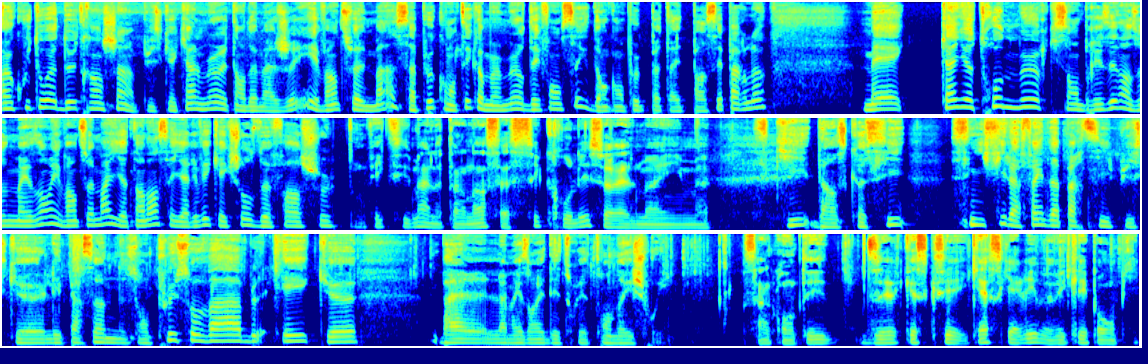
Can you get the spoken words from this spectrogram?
un couteau à deux tranchants, puisque quand le mur est endommagé, éventuellement, ça peut compter comme un mur défoncé, donc on peut peut-être passer par là. Mais quand il y a trop de murs qui sont brisés dans une maison, éventuellement, il y a tendance à y arriver quelque chose de fâcheux. Effectivement, elle a tendance à s'écrouler sur elle-même. Ce qui, dans ce cas-ci, signifie la fin de la partie, puisque les personnes ne sont plus sauvables et que ben, la maison est détruite. On a échoué. Sans compter dire qu'est-ce qui, arrive avec les pompiers.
